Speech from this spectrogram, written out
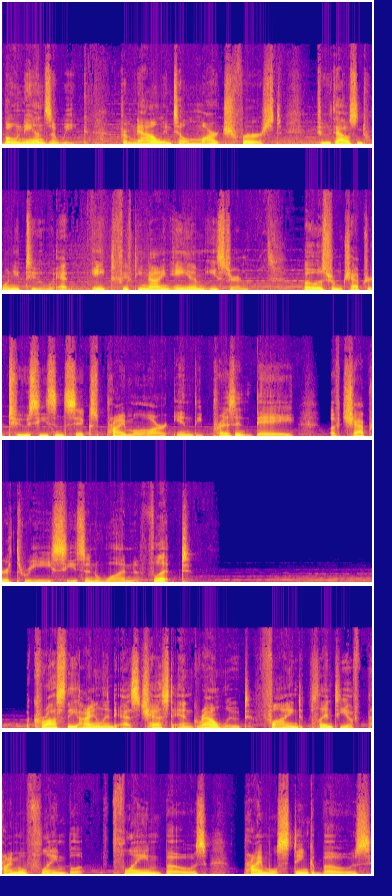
Bonanza Week from now until March 1st, 2022 at 8:59 a.m. Eastern. Bows from Chapter 2 Season 6 Primal are in the present day of Chapter 3 Season 1 flipped. Across the island as chest and ground loot, find plenty of primal flame flame bows, primal stink bows,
